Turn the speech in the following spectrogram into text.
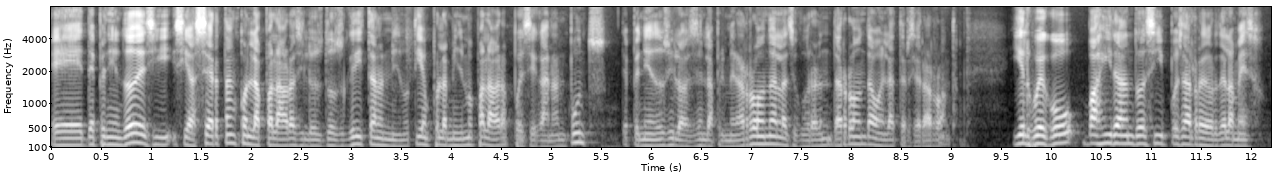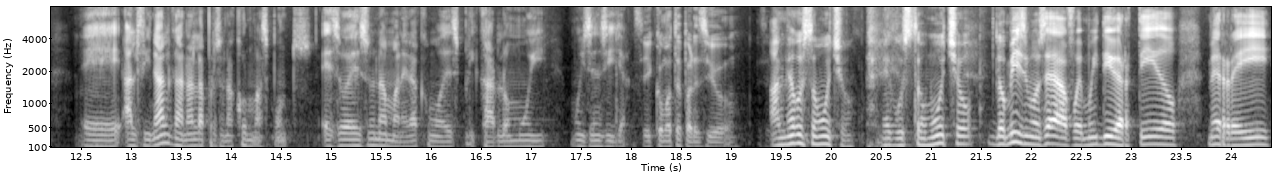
Eh, dependiendo de si, si acertan con la palabra, si los dos gritan al mismo tiempo la misma palabra, pues se ganan puntos. Dependiendo si lo haces en la primera ronda, en la segunda ronda o en la tercera ronda. Y el juego va girando así, pues alrededor de la mesa. Eh, al final gana la persona con más puntos. Eso es una manera como de explicarlo muy, muy sencilla. Sí, ¿cómo te pareció? A mí me gustó mucho, me gustó mucho. Lo mismo, o sea, fue muy divertido, me reí,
